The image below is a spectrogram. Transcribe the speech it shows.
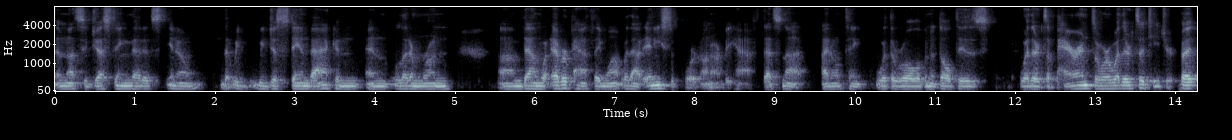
i'm not suggesting that it's you know that we we just stand back and and let them run um, down whatever path they want without any support on our behalf that's not I don't think what the role of an adult is, whether it's a parent or whether it's a teacher. But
